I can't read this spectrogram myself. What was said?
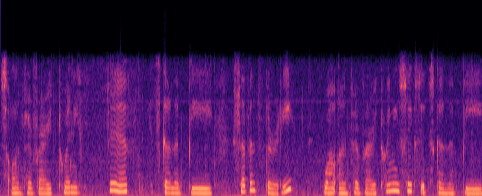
So on February 25th, 5th, it's gonna be 7.30, while on February 26th, it's gonna be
